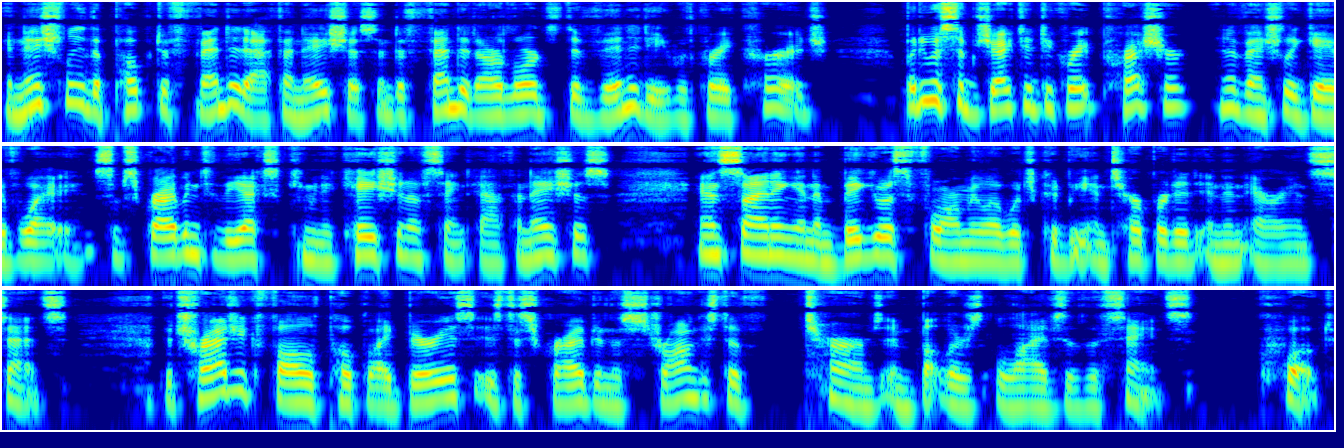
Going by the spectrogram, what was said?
Initially, the Pope defended Athanasius and defended our Lord's divinity with great courage, but he was subjected to great pressure and eventually gave way, subscribing to the excommunication of St. Athanasius and signing an ambiguous formula which could be interpreted in an Arian sense. The tragic fall of Pope Liberius is described in the strongest of terms in Butler's Lives of the Saints. Quote,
